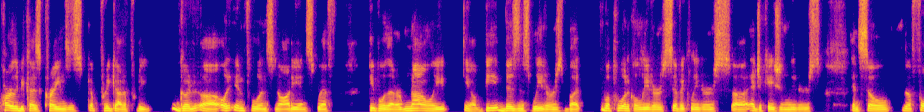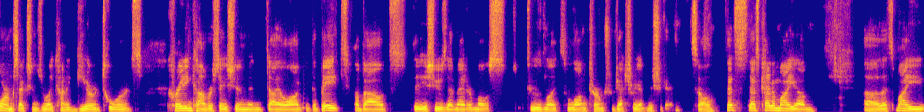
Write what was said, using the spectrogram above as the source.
partly because Crain's has got pretty got a pretty good uh, influence and audience with people that are not only you know be business leaders but but political leaders civic leaders uh, education leaders and so the forum section is really kind of geared towards creating conversation and dialogue and debate about the issues that matter most to like the long-term trajectory of michigan so that's that's kind of my um uh, that's my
